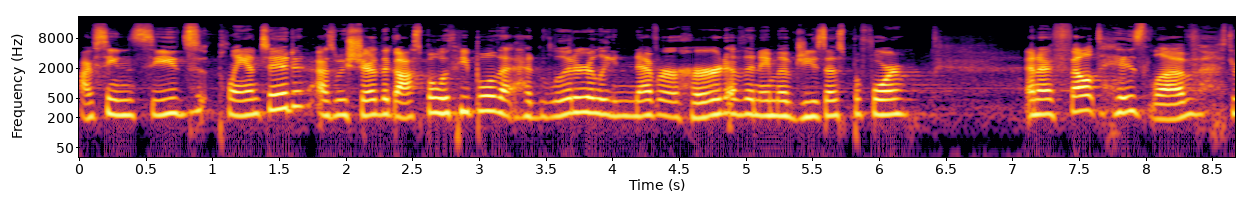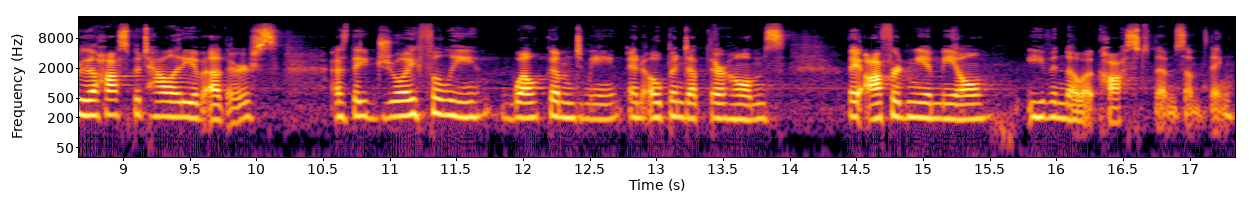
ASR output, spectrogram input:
I've seen seeds planted as we shared the gospel with people that had literally never heard of the name of Jesus before. And I felt his love through the hospitality of others as they joyfully welcomed me and opened up their homes. They offered me a meal, even though it cost them something.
